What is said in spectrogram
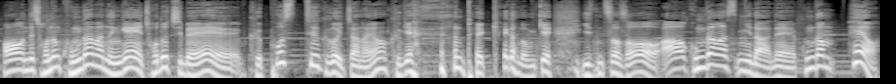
어, 근데 저는 공감하는 게 저도 집에 그 포스트 그거 있잖아요. 그게 한 100개가 넘게 있어서 아, 공감했습니다. 네, 공감해요.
